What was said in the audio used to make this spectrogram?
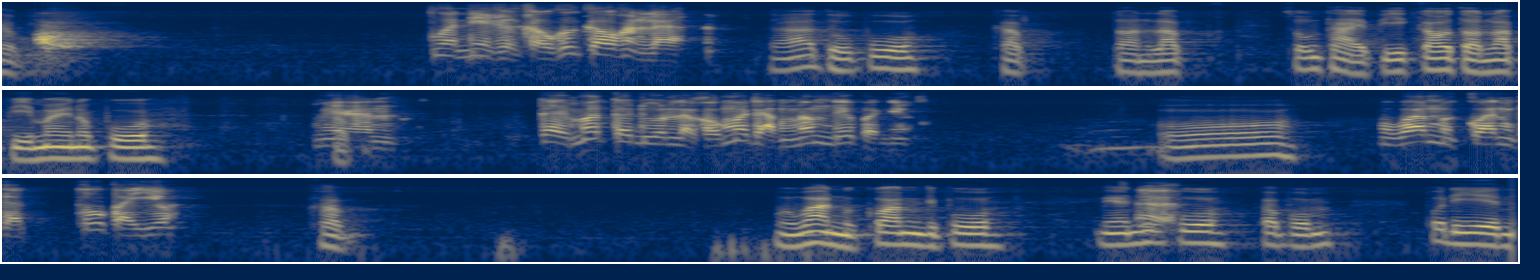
ครับวันนี้ก็เขาคือเก่าหันละสาธุปูครับตอนรับทรงถ่ายปีเก่าตอนรับปีใหม่เนาะปูแม่นได้มาแตะดวนแล้วเขามาดังน้ำเด้อบัดนี้โอ้เมื่อวานเมื่อก่อนก็โทรไปอยู่ครับ เมื่อวานเมื่อก่อนที่ปูเมียนอยู่ปูครับผมพอดีเห็น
